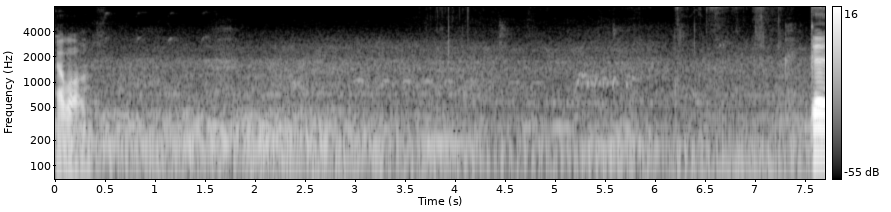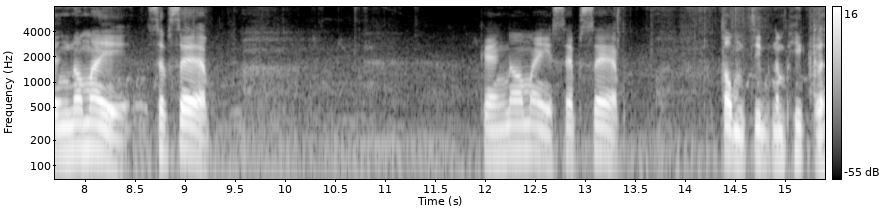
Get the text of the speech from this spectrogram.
ครับผมแกงหน่อไม้แซ่บ แกงหน่อไม้แซ่บๆต้มจิ้มน้ำพริกกระ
